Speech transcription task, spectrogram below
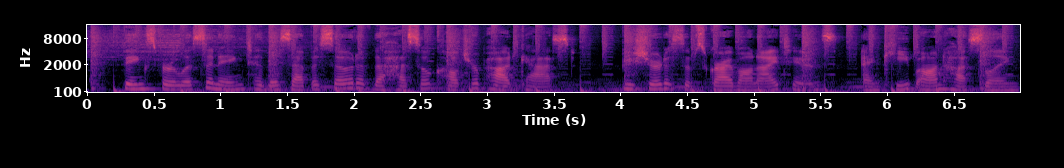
Thanks for listening to this episode of the Hustle Culture Podcast. Be sure to subscribe on iTunes and keep on hustling.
